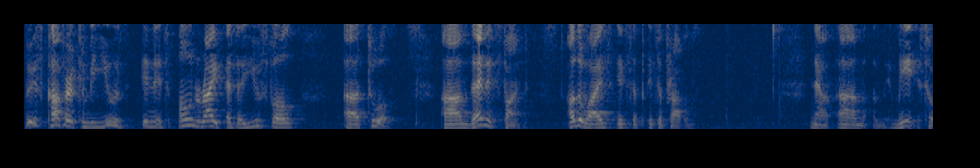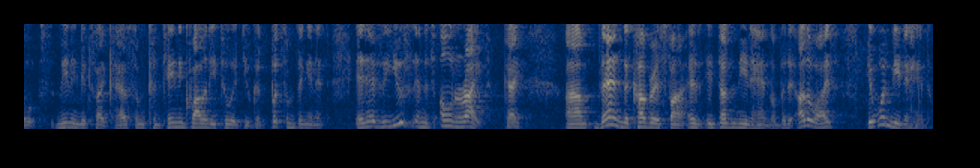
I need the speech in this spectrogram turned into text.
this cover can be used in its own right as a useful uh, tool. Um, then it's fine. Otherwise, it's a, it's a problem. Now, um, me, so meaning it's like has some containing quality to it. You could put something in it. It has a use in its own right. Okay, um, then the cover is fine. It doesn't need a handle, but it, otherwise, it would need a handle.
